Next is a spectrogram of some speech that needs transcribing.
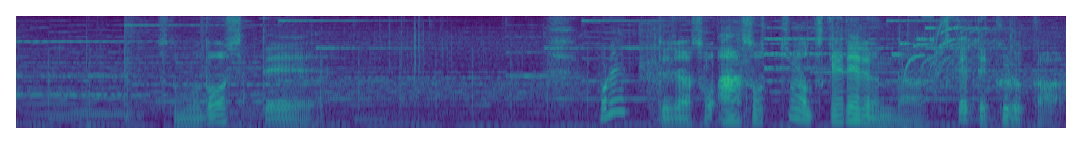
ちょっと戻して、これってじゃあ、そ、あ、そっちもつけれるんだ。つけてくるか。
